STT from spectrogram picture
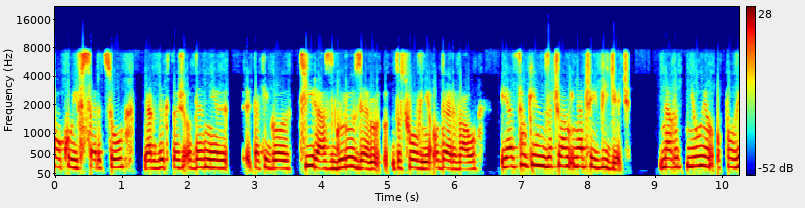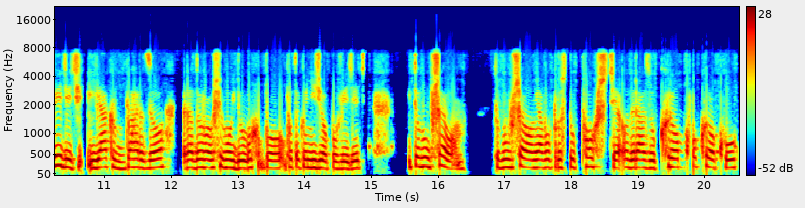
pokój w sercu, jakby ktoś ode mnie takiego tira z gruzem dosłownie oderwał. I ja całkiem zaczęłam inaczej widzieć. Nawet nie umiem opowiedzieć, jak bardzo radował się mój duch, bo, bo tego nie opowiedzieć. I to był przełom to był przełom. Ja po prostu po chrzcie od razu, krok po kroku,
